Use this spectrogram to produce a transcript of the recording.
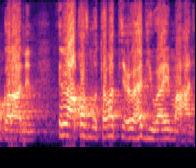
ogolaanin ilaa qof mutamaticoo hadyi waaye maahani.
